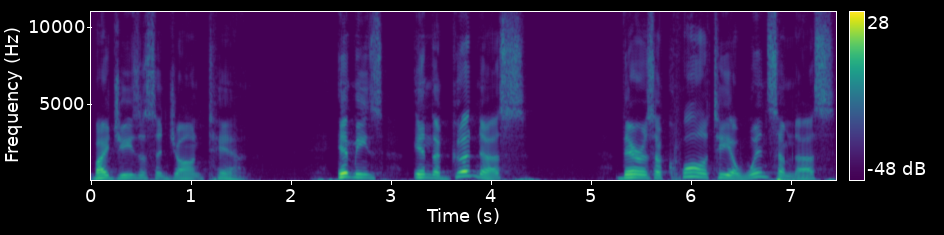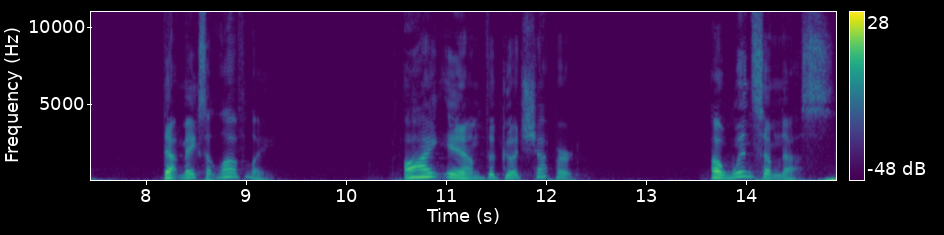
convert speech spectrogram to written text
by Jesus in John 10. It means in the goodness, there is a quality, of winsomeness that makes it lovely. I am the good shepherd. A winsomeness.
